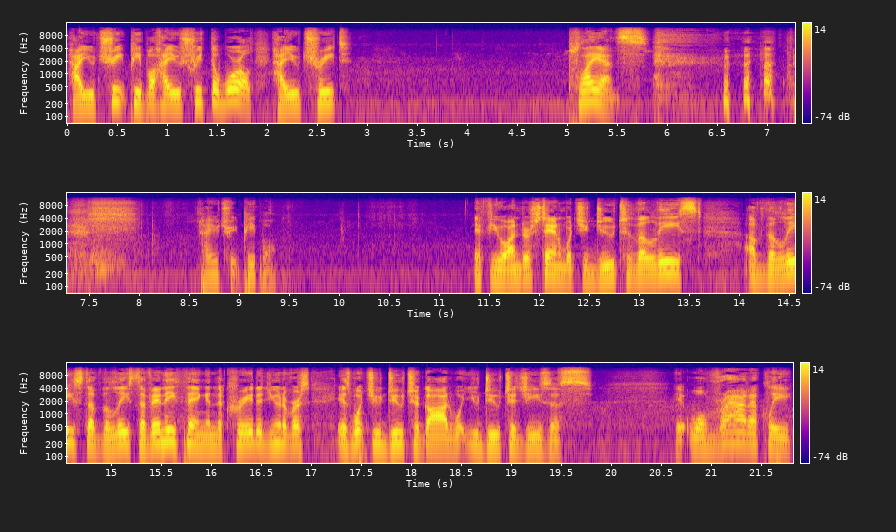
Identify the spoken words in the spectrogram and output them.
how you treat people, how you treat the world, how you treat plants, how you treat people. If you understand what you do to the least of the least of the least of anything in the created universe is what you do to God, what you do to Jesus. It will radically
